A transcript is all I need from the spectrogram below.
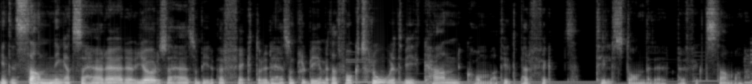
Inte en sanning att så här är det, gör du så här så blir det perfekt. Och det är det här som är problemet, att folk tror att vi kan komma till ett perfekt tillstånd eller ett perfekt sammanhang.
